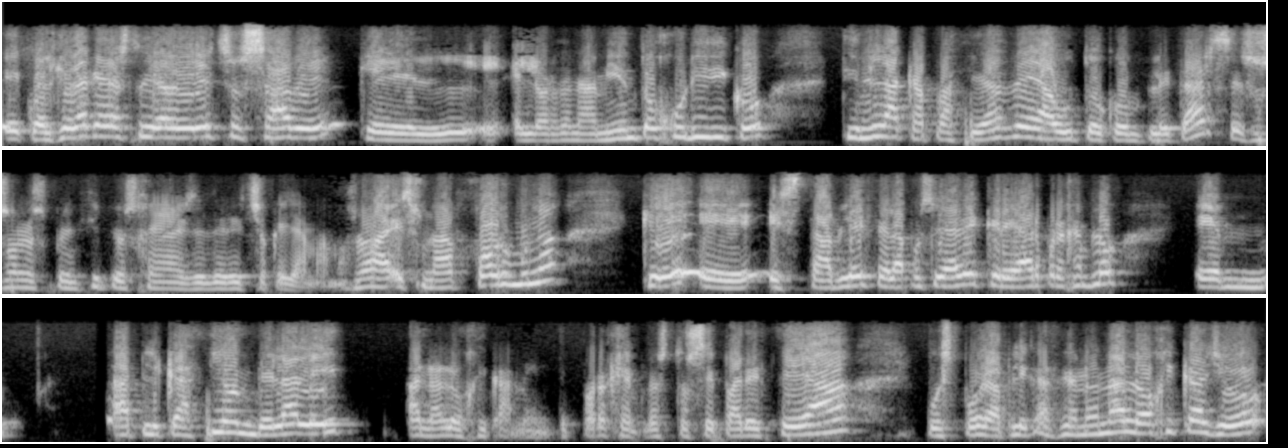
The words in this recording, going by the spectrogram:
eh, cualquiera que haya estudiado Derecho sabe que el, ordenamiento jurídico tiene la capacidad de autocompletarse. Esos son los principios generales del derecho que llamamos. Es una fórmula que eh, establece la posibilidad de crear, por ejemplo, em, aplicación de la ley analógicamente. Por ejemplo, esto se parece a, pues por aplicación analógica yo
